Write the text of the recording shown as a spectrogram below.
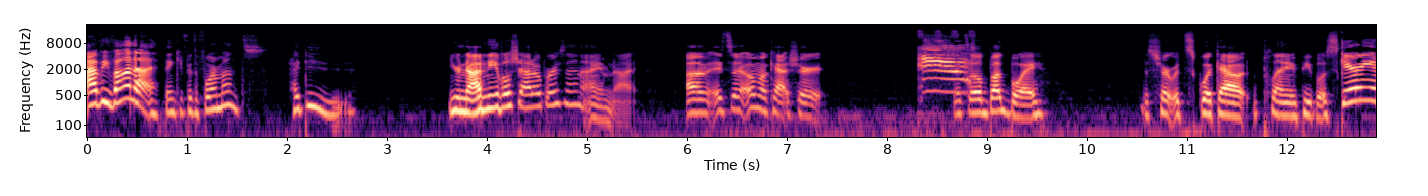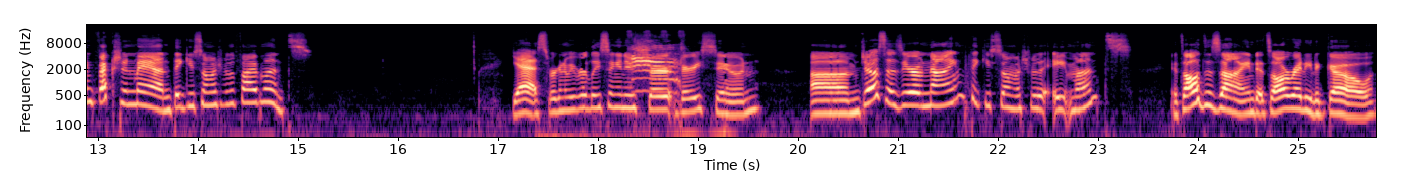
Avivana, thank you for the four months. Hi, dude. You're not an evil shadow person? I am not. Um, it's an Omocat shirt. It's a little bug boy. The shirt would squick out plenty of people. Scary Infection Man, thank you so much for the five months. Yes, we're going to be releasing a new shirt very soon. Um, Josa09, thank you so much for the eight months. It's all designed. It's all ready to go.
